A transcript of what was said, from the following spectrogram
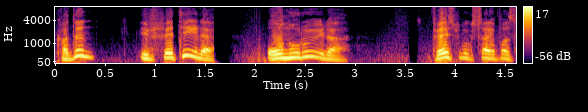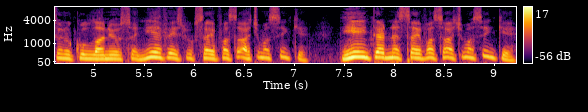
Kadın iffetiyle, onuruyla Facebook sayfasını kullanıyorsa niye Facebook sayfası açmasın ki? Niye internet sayfası açmasın ki?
